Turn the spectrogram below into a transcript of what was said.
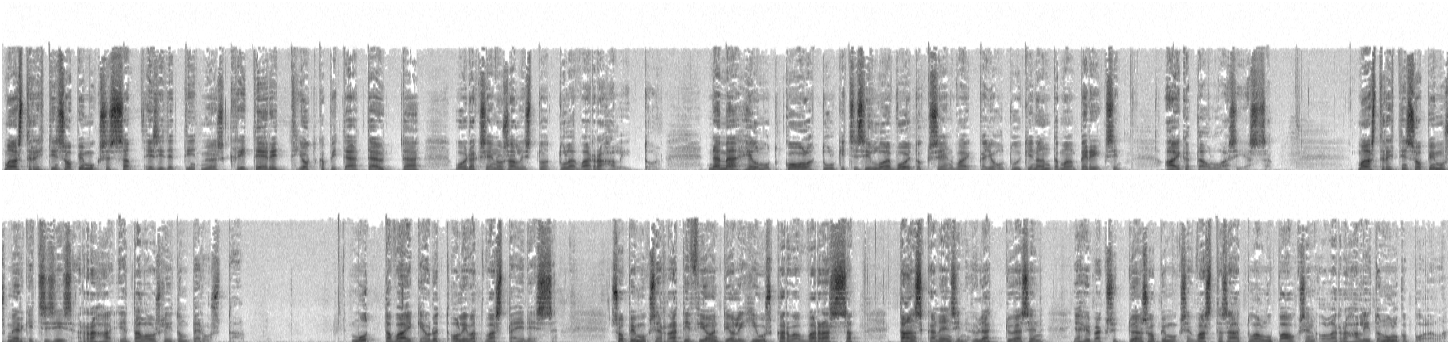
Maastrichtin sopimuksessa esitettiin myös kriteerit, jotka pitää täyttää voidakseen osallistua tulevaan rahaliittoon. Nämä Helmut Kohl tulkitsi silloin voitokseen, vaikka joutuikin antamaan periksi aikatauluasiassa. Maastrichtin sopimus merkitsi siis raha- ja talousliiton perustaa. Mutta vaikeudet olivat vasta edessä. Sopimuksen ratifiointi oli hiuskarvan varassa, Tanskan ensin hylättyä sen ja hyväksyttyään sopimuksen vastasaatua lupauksen olla rahaliiton ulkopuolella.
